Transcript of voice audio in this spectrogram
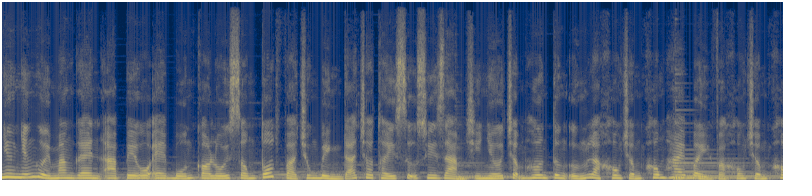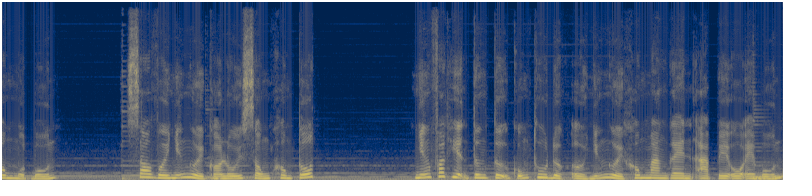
Nhưng những người mang gen APOE4 có lối sống tốt và trung bình đã cho thấy sự suy giảm trí nhớ chậm hơn tương ứng là 0.027 và 0.014. So với những người có lối sống không tốt, những phát hiện tương tự cũng thu được ở những người không mang gen APOE4.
